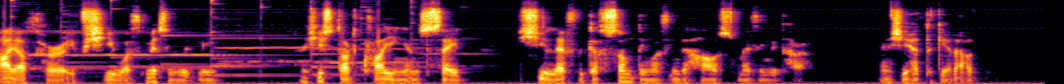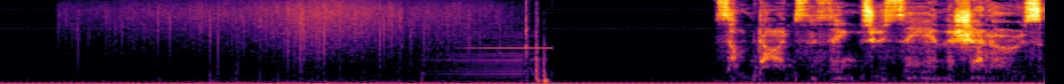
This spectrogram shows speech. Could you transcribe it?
I asked her if she was messing with me, and she started crying and said she left because something was in the house messing with her, and she had to get out. Sometimes the things you see in the shadows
